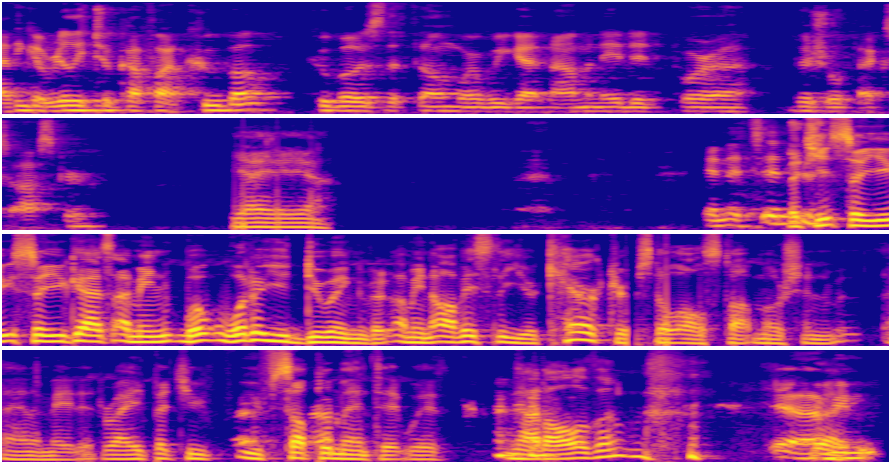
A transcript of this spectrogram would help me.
I think it really took off on Kubo. Kubo is the film where we got nominated for a visual effects Oscar, Yeah, yeah, yeah. And it's But interesting. you, so you, so you guys, I mean, what what are you doing? I mean, obviously your character is still all stop motion animated, right? But you've you've supplemented with not all of them. Yeah, I Right. mean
